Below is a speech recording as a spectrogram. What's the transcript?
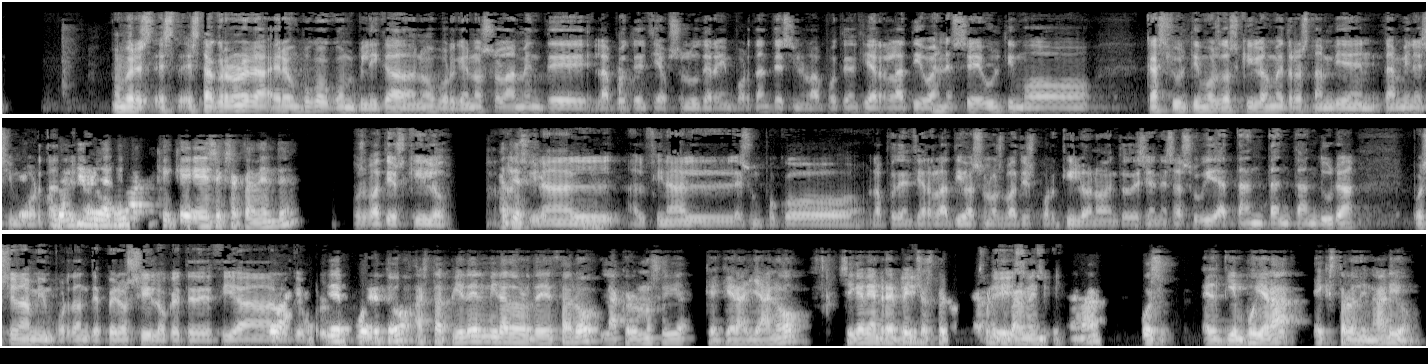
Hombre, esta crono era, un poco complicado, ¿no? Porque no solamente la potencia absoluta era importante, sino la potencia relativa en ese último, casi últimos dos kilómetros también, también es importante. ¿Potencia relativa qué, es exactamente? Pues vatios kilo. al final, al final es un poco la potencia relativa son los vatios por kilo, ¿no? Entonces en esa subida tan tan tan dura, pues era muy importante. Pero sí, lo que te decía. Lo que... De puerto hasta pie del mirador de Zaro, la crono que, era llano, sí que habían repechos, pero principalmente pues el tiempo ya era extraordinario.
